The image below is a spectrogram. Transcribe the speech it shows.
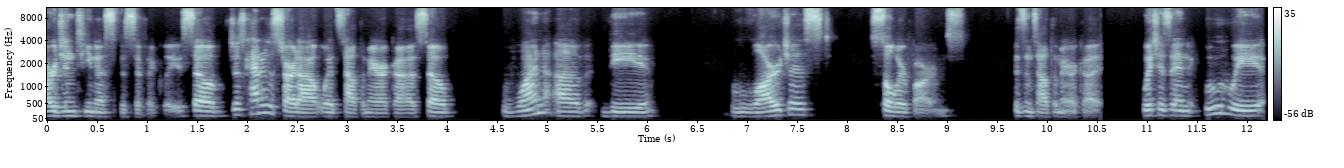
Argentina specifically. So, just kind of to start out with South America. So, one of the largest solar farms is in South America, which is in Jujuy,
